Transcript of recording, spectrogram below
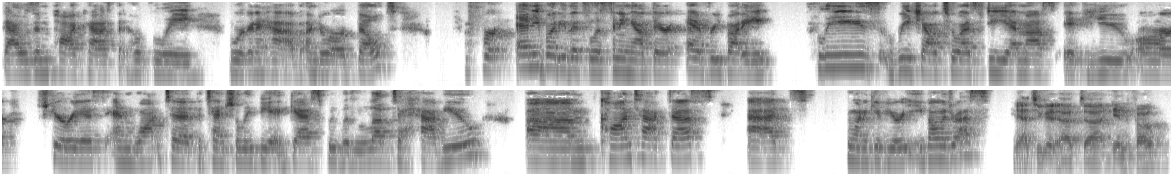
1,000 podcasts that hopefully we're going to have under our belt. For anybody that's listening out there, everybody, please reach out to us, DM us if you are curious and want to potentially be a guest. We would love to have you. Um, contact us at, you want to give your email address? Yeah, it's good at uh, info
